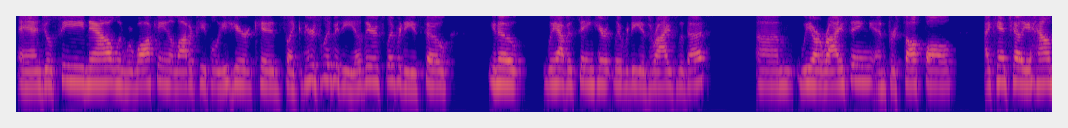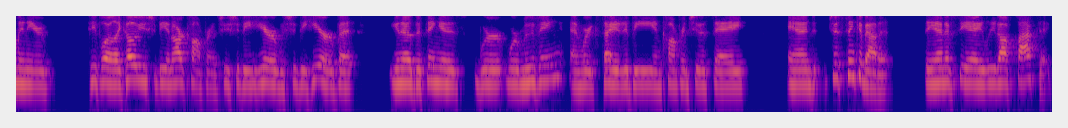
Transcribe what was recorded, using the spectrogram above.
And you'll see now when we're walking, a lot of people you hear kids like, there's liberty, oh, there's liberty. So, you know, we have a saying here at Liberty is rise with us. Um, we are rising. And for softball, I can't tell you how many people are like, "Oh, you should be in our conference. You should be here. We should be here." But you know, the thing is, we're we're moving, and we're excited to be in Conference USA. And just think about it: the NFCA Leadoff Classic.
